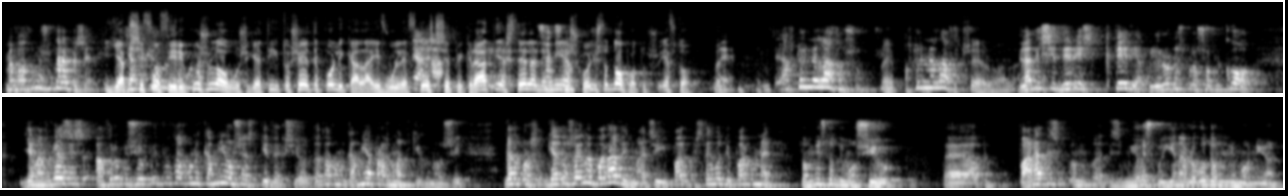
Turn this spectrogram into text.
με βαθμούς που τρέπεσαι. Για, για ψηφοθυρικούς λόγους, γιατί το ξέρετε πολύ καλά. Οι βουλευτές yeah, της επικράτειας θέλανε μια σχολή στον τόπο τους. Γι' αυτό. Ναι. Αυτό είναι λάθος όμως. Ναι. Αυτό είναι λάθος. Αλλά... Δηλαδή, συντηρείς κτίρια, πληρώνεις προσωπικό, για να βγάζεις ανθρώπους οι οποίοι δεν θα έχουν καμία ουσιαστική δεξιότητα, δεν θα έχουν καμία πραγματική γνώση. Δεν θα Για να δώσω ένα παράδειγμα. Έτσι. Πιστεύω ότι υπάρχουν τομεί του δημοσίου ε, παρά τις τις μειώσεις που γίνανε λόγω των μνημονίων,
